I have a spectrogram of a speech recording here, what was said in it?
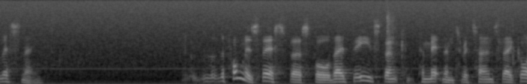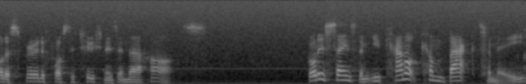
listening. The problem is this, verse 4 their deeds don't permit them to return to their God. A spirit of prostitution is in their hearts. God is saying to them, You cannot come back to me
